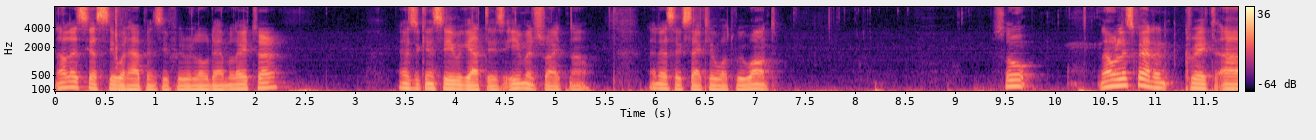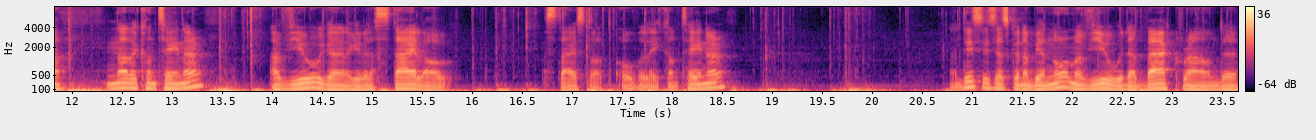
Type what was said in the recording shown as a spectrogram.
Now let's just see what happens if we reload the emulator. As you can see, we got this image right now. And that's exactly what we want. So now let's go ahead and create uh, another container, a view. We're gonna give it a style of styles.overlay container this is just gonna be a normal view with a background uh,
